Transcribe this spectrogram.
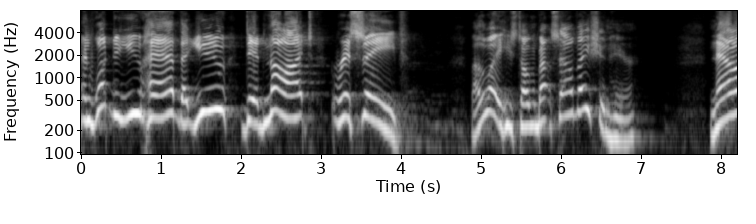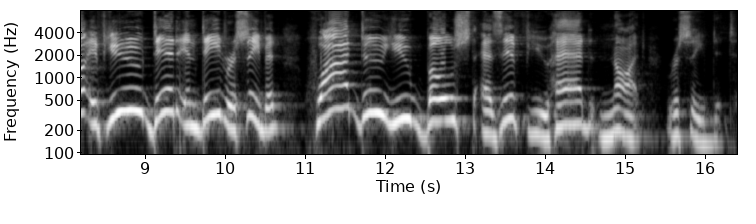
And what do you have that you did not receive? By the way, he's talking about salvation here. Now, if you did indeed receive it, why do you boast as if you had not received it?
